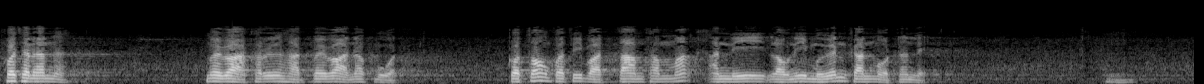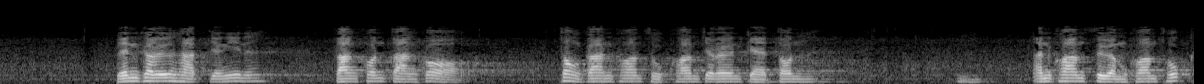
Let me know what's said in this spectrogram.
เพราะฉะนั้นน่ะ ไม่ว่าคฤหัสถ์ไม่ว่านักบวชก็ต้องปฏิบัติตามธรรมะ อันนี้เหล่านี้เหมือนกันหมดนั่นแหละเป็นคฤหัสถ์อย่างนี้นะต่างคนต่างก็ต้องการความสุขความเจริญแก่ตน อันความเสื่อมความทุกข์ใ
